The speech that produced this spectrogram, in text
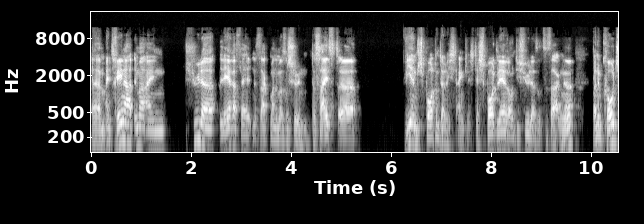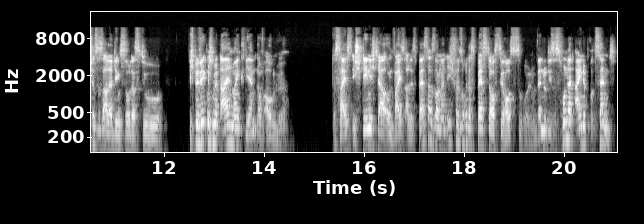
Ähm, ein Trainer hat immer ein Schüler-Lehrer-Verhältnis, sagt man immer so schön. Das heißt, äh, wie im Sportunterricht eigentlich, der Sportlehrer und die Schüler sozusagen. Ne? Bei einem Coach ist es allerdings so, dass du, ich bewege mich mit allen meinen Klienten auf Augenhöhe. Das heißt, ich stehe nicht da und weiß alles besser, sondern ich versuche das Beste aus dir rauszuholen. Und wenn du dieses 101 Prozent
